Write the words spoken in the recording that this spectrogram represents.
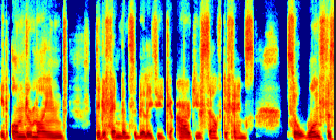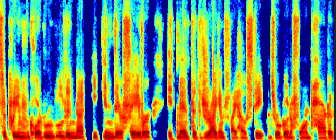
It undermined the defendant's ability to argue self defense. So once the Supreme Court ruled in that, in their favor, it meant that the Dragonfly House statements were going to form part of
